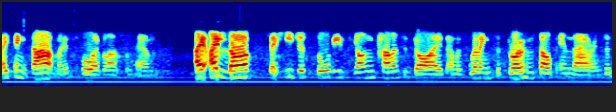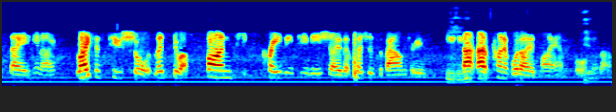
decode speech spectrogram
I think that most of all I've learned from him. I, I love that he just saw these young, talented guys and was willing to throw himself in there and just say, you know, life is too short. Let's do a fun, t- crazy TV show that pushes the boundaries. Mhm. That that's kind of what I admire him for. Yeah. So.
